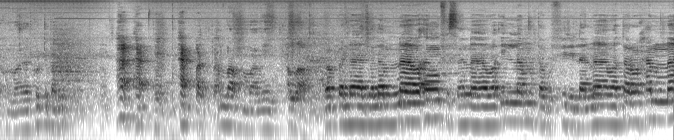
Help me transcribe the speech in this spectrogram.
এখন মারাত করতে পারি হ্যাঁ হ্যাঁ হ্যাঁ পারো اللهم امين আল্লাহ ربنا ظلمنا وانفسنا وان لم تغفر لنا وترحمنا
